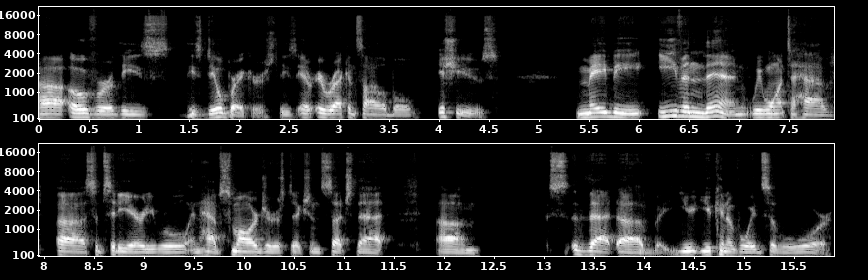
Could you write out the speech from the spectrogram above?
uh, over these these deal breakers, these ir- irreconcilable issues. Maybe even then we want to have a subsidiarity rule and have smaller jurisdictions such that um, that uh, you you can avoid civil war.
